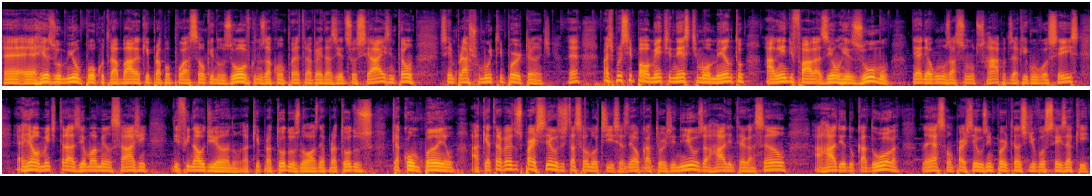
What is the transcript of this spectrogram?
É, é, resumir um pouco o trabalho aqui para a população que nos ouve, que nos acompanha através das redes sociais. Então, sempre acho muito importante. Né? Mas principalmente neste momento, além de fazer um resumo né, de alguns assuntos rápidos aqui com vocês, é realmente trazer uma mensagem de final de ano aqui para todos nós, né, para todos que acompanham aqui através dos parceiros do Estação Notícias, né, o 14 News, a Rádio Integração, a Rádio Educadora, né? São parceiros importantes de vocês aqui.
